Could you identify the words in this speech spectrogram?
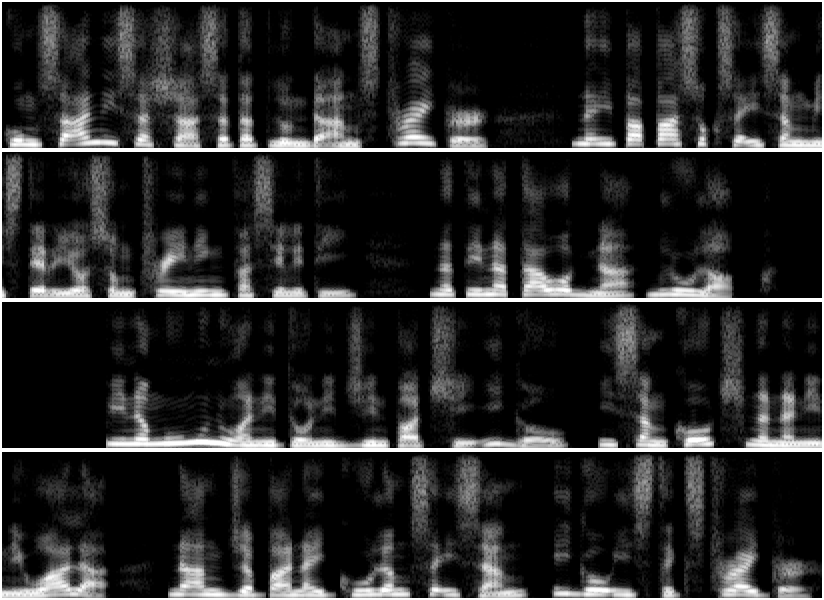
kung saan isa siya sa 300 striker, na ipapasok sa isang misteryosong training facility, na tinatawag na Blue Lock. Pinamumunuan ito ni Jinpachi Igo, isang coach na naniniwala, na ang Japan ay kulang sa isang egoistic striker.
